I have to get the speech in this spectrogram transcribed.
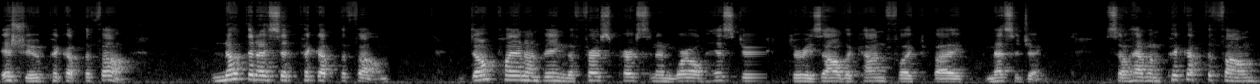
issue, pick up the phone. Note that I said pick up the phone don't plan on being the first person in world history to resolve a conflict by messaging. So have them pick up the phone,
